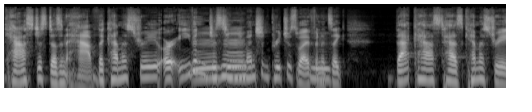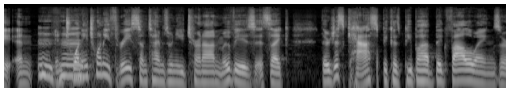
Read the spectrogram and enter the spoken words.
cast just doesn't have the chemistry. Or even just you, Mhm. mentioned Preacher's Wife, and Mhm. it's like that cast has chemistry. And in Mhm. 2023, sometimes when you turn on movies, it's like they're just cast because people have big followings or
